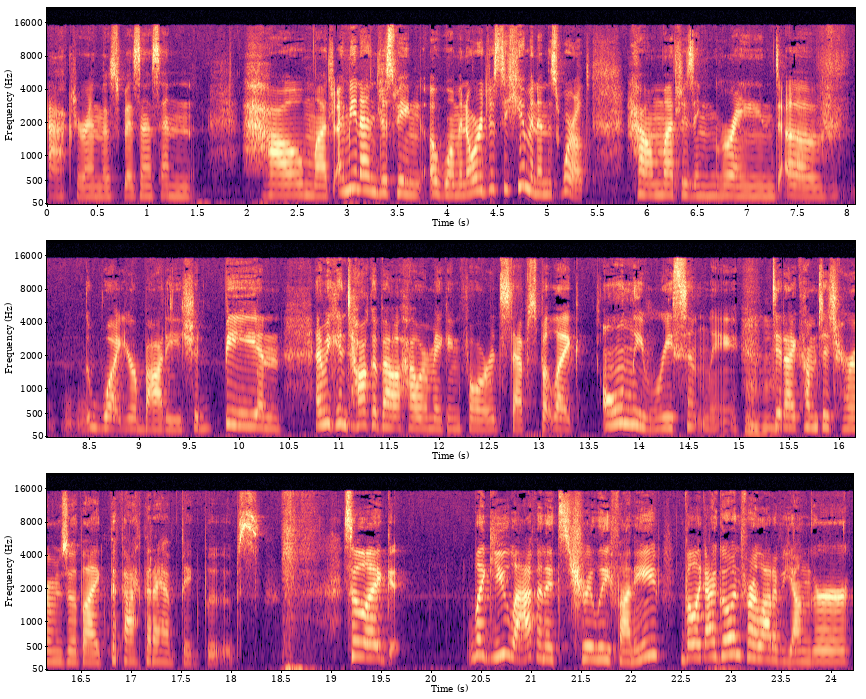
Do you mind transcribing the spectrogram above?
actor in this business and how much, I mean, and just being a woman or just a human in this world, how much is ingrained of what your body should be. And, and we can talk about how we're making forward steps, but like only recently Mhm. did I come to terms with like the fact that I have big boobs. So like like you laugh and it's truly funny, but like I go in for a lot of younger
